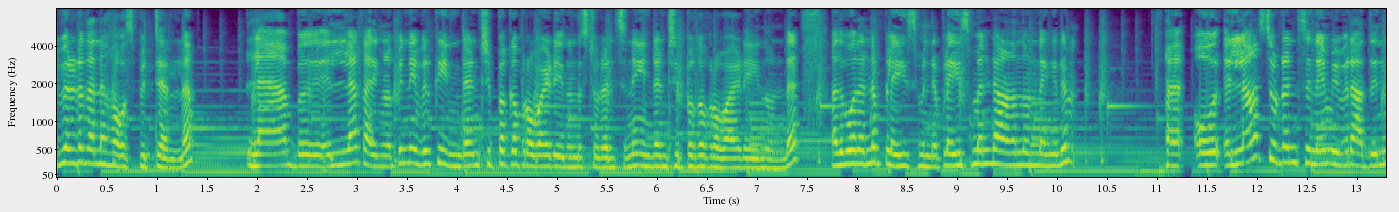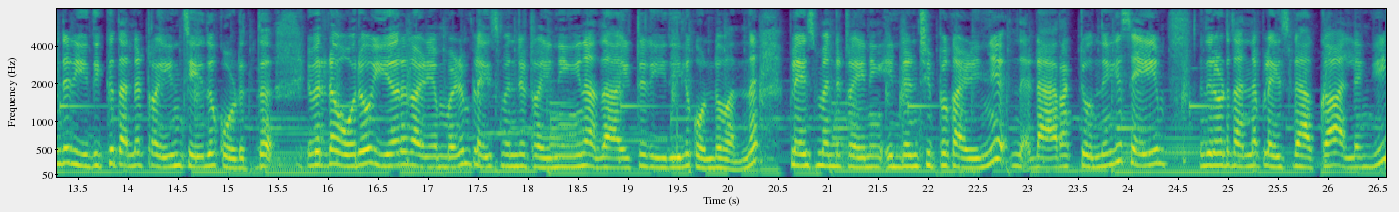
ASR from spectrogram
ഇവരുടെ തന്നെ ഹോസ്പിറ്റലിൽ ലാബ് എല്ലാ കാര്യങ്ങളും. പിന്നെ ഇവർക്ക് ഇന്റേൺഷിപ്പ് ഒക്കെ പ്രൊവൈഡ് ചെയ്യുന്നുണ്ട് സ്റ്റുഡൻസിന് ഇന്റേൺഷിപ്പ് ഒക്കെ പ്രൊവൈഡ് ചെയ്യുന്നുണ്ട്. അതുപോലെ തന്നെ പ്ലേസ്മെന്റ് പ്ലേസ്മെന്റ് ആണെന്നുണ്ടെങ്കിലും എല്ലാ സ്റ്റുഡൻസിനെയും ഇവർ അതിന്റെ രീതിക്ക് തന്നെ ട്രെയിൻ ചെയ്ത് കൊടുത്ത് ഇവരുടെ ഓരോ ഇയർ കഴിയുമ്പോഴും പ്ലേസ്മെന്റ് ട്രെയിനിങ്ങിന് അതായിട്ട് രീതിയിൽ കൊണ്ടുവന്ന് പ്ലേസ്മെന്റ് ട്രെയിനിങ് ഇന്റേൺഷിപ്പ് കഴിഞ്ഞ് ഡയറക്റ്റ് ഒന്നെങ്കിൽ സെയിം ഇതിലോട്ട് തന്നെ പ്ലേസ്ഡ് ആക്കുക. അല്ലെങ്കിൽ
